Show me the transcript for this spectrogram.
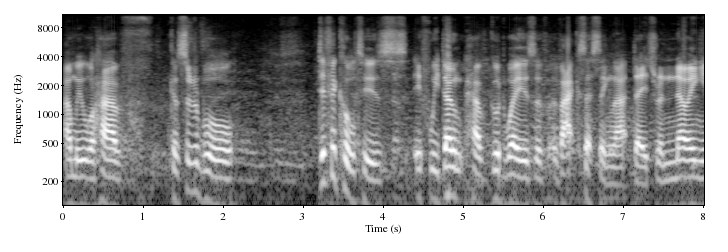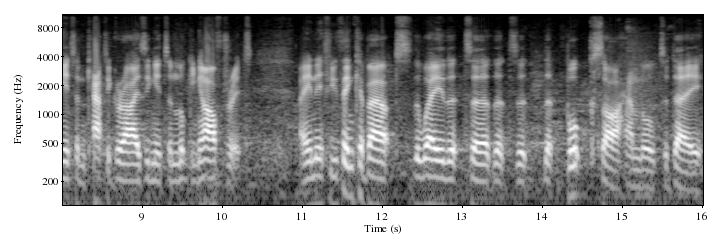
and we will have considerable difficulties if we don't have good ways of, of accessing that data and knowing it and categorizing it and looking after it. I mean, if you think about the way that, uh, that, that, that, books are handled today,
